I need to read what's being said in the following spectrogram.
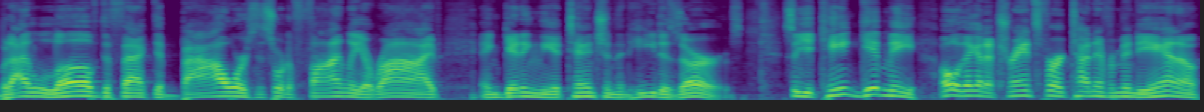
but I love the fact that Bowers has sort of finally arrived and getting the attention that he deserves. So you can't give me, oh, they got a transfer tight end from Indiana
